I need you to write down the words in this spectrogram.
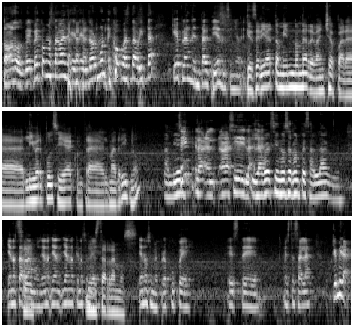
todos. Ve, ve cómo estaba en, en el Dortmund, cómo está ahorita. ¿Qué plan dental tienen, señores? Que sería también una revancha para Liverpool si llega contra el Madrid, ¿no? También. Sí, la- el- ahora sí, la- y a la- ver si no se rompe Salah, güey. ya no está Sí. Ramos, ya no, ya, ya no que no se Ya me está Ramos. ya no se me preocupe este esta sala. Que mira,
